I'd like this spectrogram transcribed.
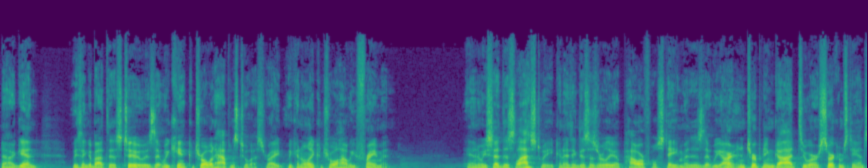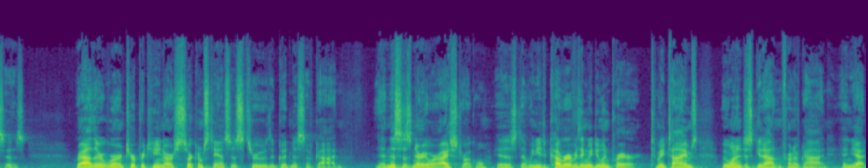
Now, again, we think about this too is that we can't control what happens to us, right? We can only control how we frame it. And we said this last week, and I think this is really a powerful statement is that we aren't interpreting God through our circumstances. Rather, we're interpreting our circumstances through the goodness of God. And this is an area where I struggle is that we need to cover everything we do in prayer. Too many times we want to just get out in front of God, and yet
